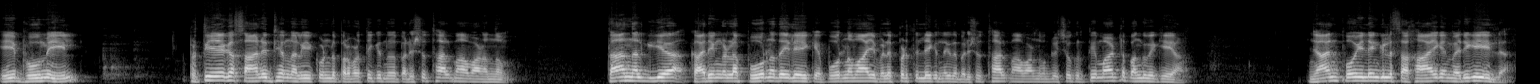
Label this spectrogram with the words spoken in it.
ഈ ഭൂമിയിൽ പ്രത്യേക സാന്നിധ്യം നൽകിക്കൊണ്ട് പ്രവർത്തിക്കുന്നത് പരിശുദ്ധാത്മാവാണെന്നും താൻ നൽകിയ കാര്യങ്ങളുടെ പൂർണതയിലേക്ക് പൂർണമായ വെളിപ്പെടുത്തലിലേക്ക് നൽകുന്ന പരിശുദ്ധാത്മാവാണെന്ന് നമുക്ക് ഈശോ കൃത്യമായിട്ട് പങ്കുവെക്കുകയാണ്. ഞാൻ പോയില്ലെങ്കിൽ സഹായകൻ വരികയില്ല.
